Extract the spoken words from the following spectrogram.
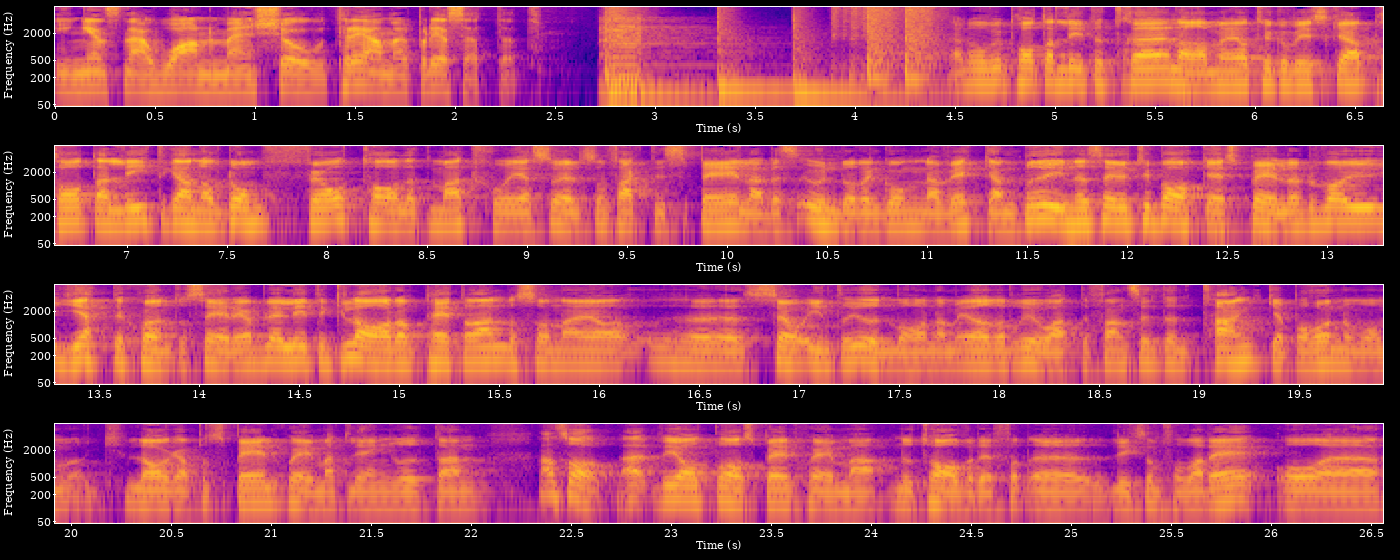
ingen sån här one man show-tränare på det sättet. Ja, nu har vi pratat lite tränare, men jag tycker vi ska prata lite grann av de fåtalet matcher i SHL som faktiskt spelades under den gångna veckan. Brynäs är ju tillbaka i spel och det var ju jätteskönt att se det. Jag blev lite glad av Peter Andersson när jag eh, såg intervjun med honom i Örebro att det fanns inte en tanke på honom om att laga på spelschemat längre utan han sa äh, vi har ett bra spelschema, nu tar vi det för, eh, liksom för vad det är och eh,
